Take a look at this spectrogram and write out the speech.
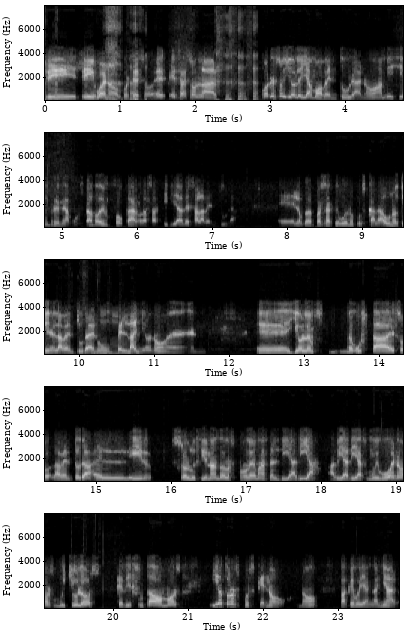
sí, sí, bueno, pues eso, e, esas son las... Por eso yo le llamo aventura, ¿no? A mí siempre me ha gustado enfocar las actividades a la aventura. Eh, lo que pasa es que, bueno, pues cada uno tiene la aventura en un peldaño, ¿no? Eh, yo me gusta eso, la aventura, el ir solucionando los problemas del día a día. Había días muy buenos, muy chulos, que disfrutábamos, y otros, pues que no, ¿no? ¿Para qué voy a engañar?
